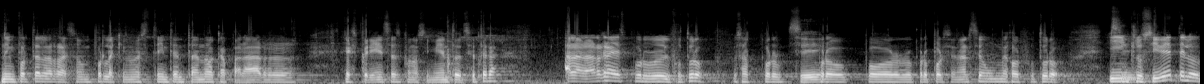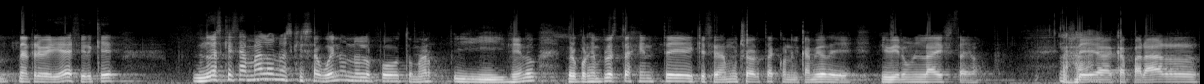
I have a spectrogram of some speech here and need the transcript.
no importa la razón por la que uno esté intentando acaparar experiencias, conocimiento, etcétera, a la larga es por el futuro, o sea, por, por, proporcionarse un mejor futuro. inclusive te lo me atrevería a decir que no es que sea malo, no es que sea bueno, no lo puedo tomar y viendo, pero por ejemplo esta gente que se da mucho ahorita con el cambio de vivir un lifestyle, de acaparar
